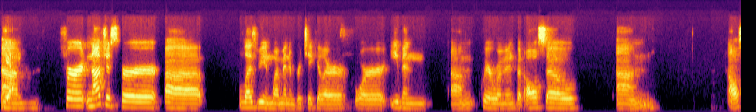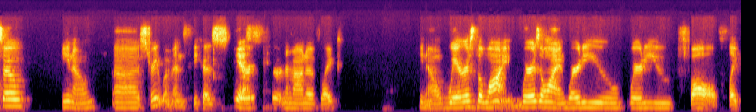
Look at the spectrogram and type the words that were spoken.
Yeah. um for not just for uh lesbian women in particular or even um queer women but also um also you know uh straight women because Yeah. there's a certain amount of like you know where is the line where is the line where do you where do you fall like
